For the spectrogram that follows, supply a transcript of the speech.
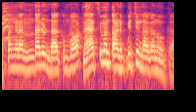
അപ്പൊ അങ്ങനെ എന്തായാലും ഉണ്ടാക്കുമ്പോ മാക്സിമം തണുപ്പിച്ചുണ്ടാക്കാൻ നോക്കുക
